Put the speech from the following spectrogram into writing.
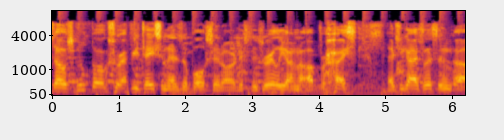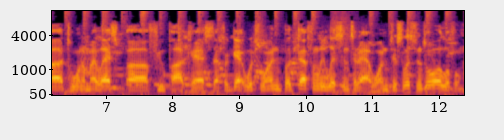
So Snoop Dogg's reputation as a bullshit artist is really on the uprise. As you guys listen uh, to one of my last uh, few podcasts, I forget which one, but definitely listen to that one. Just listen to all of them.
